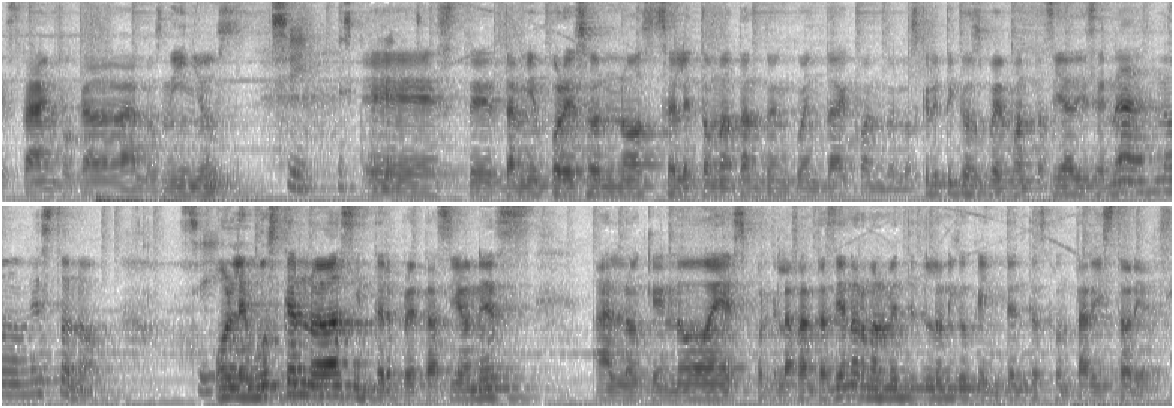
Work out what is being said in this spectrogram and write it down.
que está enfocada a los niños. Sí, es correcto. Este, también por eso no se le toma tanto en cuenta cuando los críticos ven fantasía, dicen, ah, no, esto no. sí. O le buscan nuevas interpretaciones a lo que no es, porque la fantasía normalmente lo único que intenta es contar historias.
